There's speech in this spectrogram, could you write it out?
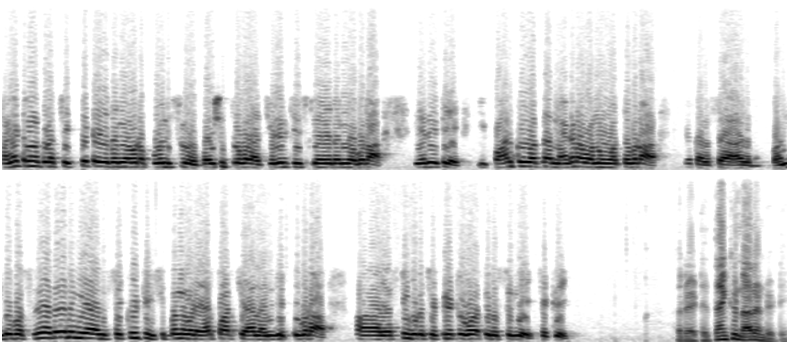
సంఘటనలు కూడా చెక్ పెట్టే విధంగా కూడా పోలీసులు భవిష్యత్తులో కూడా చర్యలు తీసుకునే విధంగా కూడా ఏదైతే ఈ పార్కుల వద్ద నగర వనం వద్ద కూడా బందోబస్తు బందోబస్తుని అదేవిధంగా సెక్యూరిటీ సిబ్బంది కూడా ఏర్పాటు చేయాలని చెప్పి కూడా ఎస్పీ కూడా చెప్పినట్లు కూడా తెలుస్తుంది. Chakri right thank you Narayana Reddy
